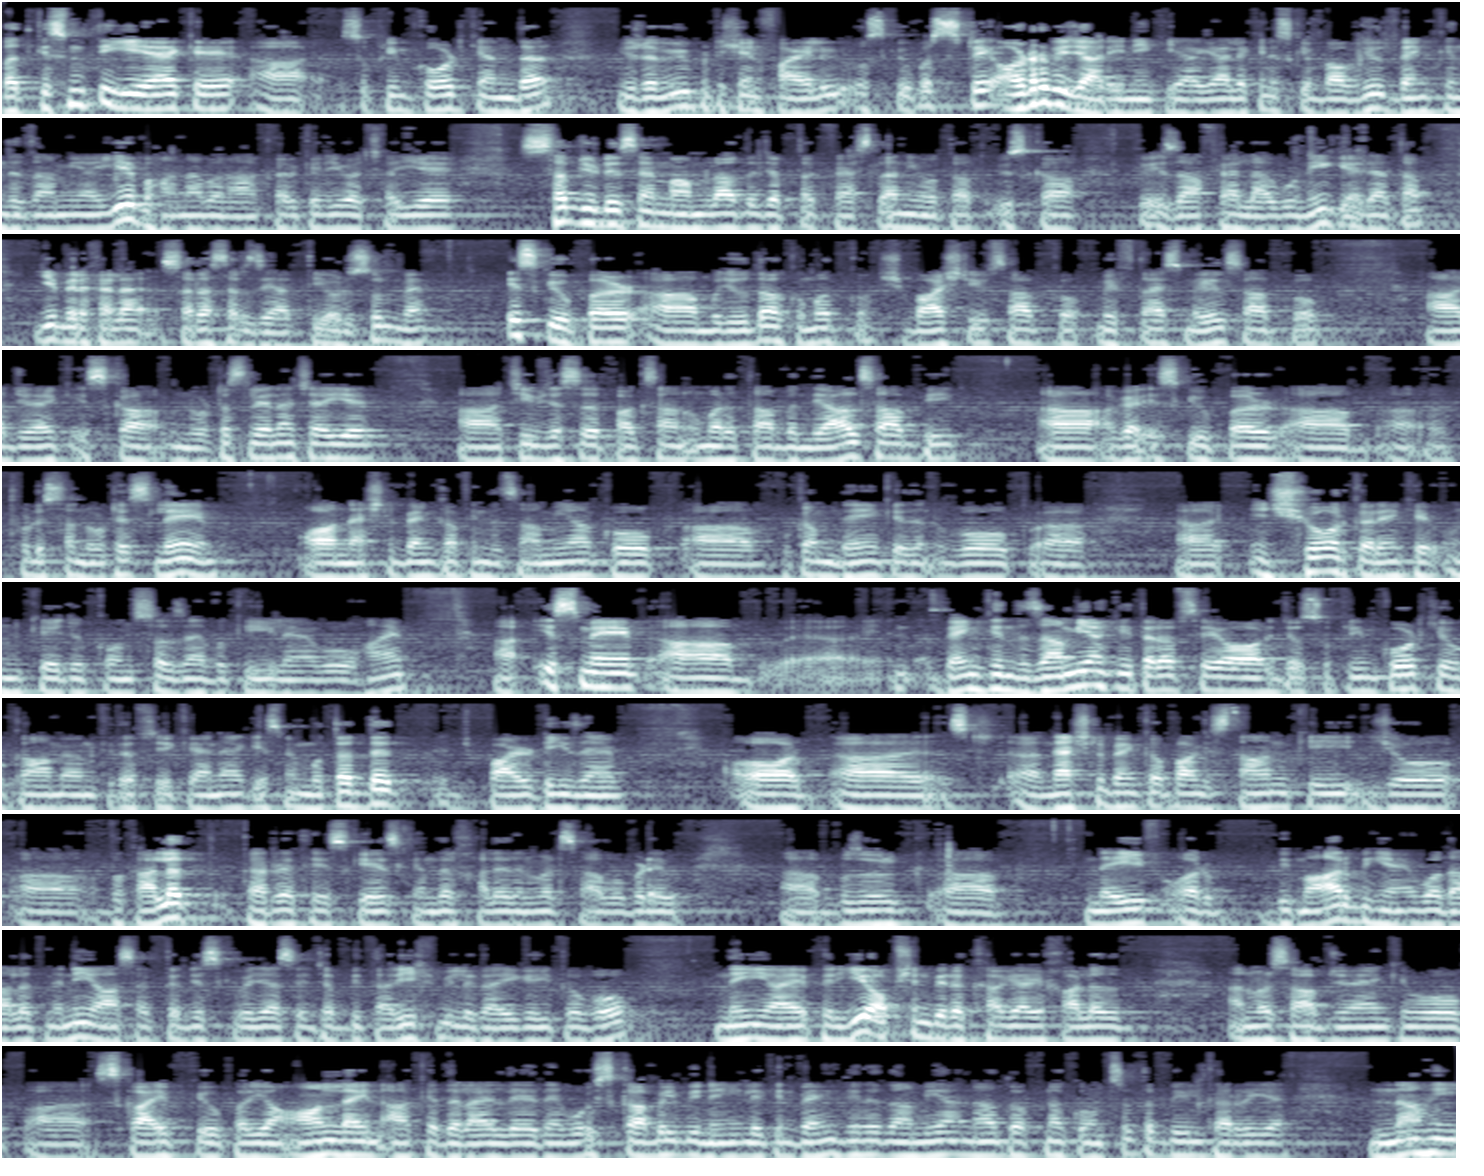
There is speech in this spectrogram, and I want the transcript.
बदकिस्मती ये है कि सुप्रीम कोर्ट के अंदर जो रिव्यू पटिशन फ़ाइल हुई उसके ऊपर स्टे ऑर्डर भी जारी नहीं किया गया लेकिन इसके बावजूद बैंक इंतज़ामिया ये बहाना बना करके जो अच्छा ये सब जुडिस है मामला तो जब तक फैसला नहीं होता तो इसका जो इजाफा लागू नहीं किया जाता। ये मेरा ख्याल है सरासर ज़्यादती और जुल्म है। इसके ऊपर मौजूदा हुकूमत को शबाज शरीफ साहब को मफ्ता इसमाइल साहब को आ, जो है कि इसका नोटिस लेना चाहिए। चीफ जस्टिस पाकिस्तान उमर बंदयाल साहब भी अगर इसके ऊपर थोड़ा सा नोटिस लें और नेशनल बैंक ऑफ़ इंतज़ामिया को हुक्म दें कि वो इंश्योर करें कि उनके जो कौंसल्स हैं, वकील हैं, वो आएँ। इसमें बैंक इंतज़ामिया की तरफ़ से और जो सुप्रीम कोर्ट के हुकाम है, उनकी तरफ़ से ये कहना है कि इसमें मुतद पार्टीज़ हैं और नेशनल बैंक ऑफ़ पाकिस्तान की जो वकालत कर रहे थे इस केस के अंदर, खालिद अनवर साहब, वो बड़े बुज़ुर्ग नईफ और बीमार भी हैं, वो अदालत में नहीं आ सकते, जिसकी वजह से जब भी तारीख भी लगाई गई तो वो नहीं आए। फिर ये ऑप्शन भी रखा गया कि खालिद अनवर साहब जो हैं कि वो स्काइप के ऊपर या ऑनलाइन आके दलाइल दे दें, वो इस काबिल भी नहीं। लेकिन बैंक की निज़ामिया ना तो अपना कौंसल तब्दील कर रही है, ना ही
